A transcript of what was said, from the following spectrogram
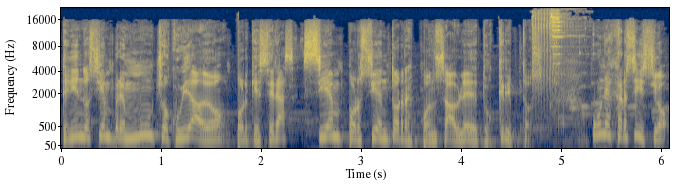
teniendo siempre mucho cuidado porque serás 100% responsable de tus criptos. Un ejercicio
